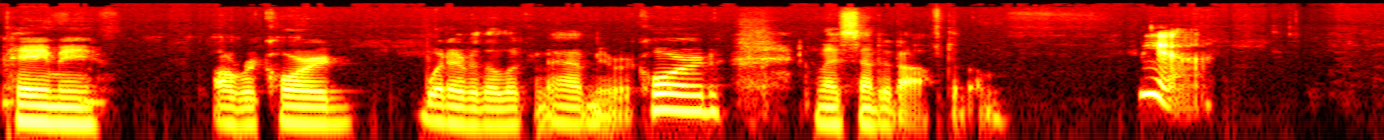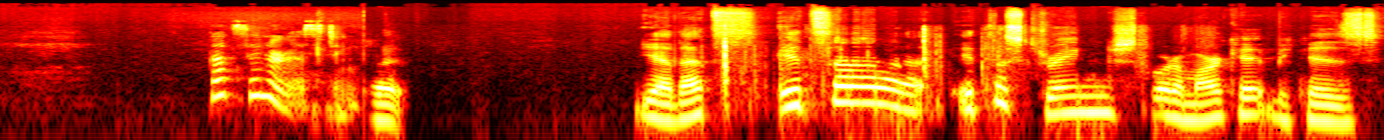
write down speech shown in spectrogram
pay me, I'll record whatever they're looking to have me record, and I send it off to them. Yeah. That's interesting. But yeah, that's it's a it's a strange sort of market because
